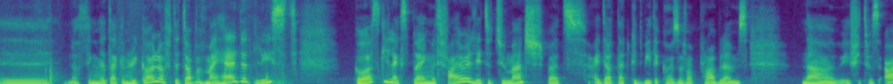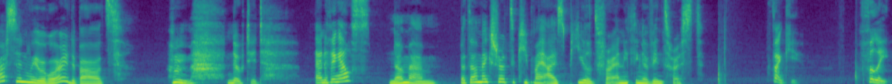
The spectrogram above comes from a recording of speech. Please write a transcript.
Uh, nothing that I can recall off the top of my head, at least. Kowalski likes playing with fire a little too much, but I doubt that could be the cause of our problems. Now, if it was arson we were worried about. Hmm, noted. Anything else? No, ma'am, but I'll make sure to keep my eyes peeled for anything of interest. Thank you. Philippe,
